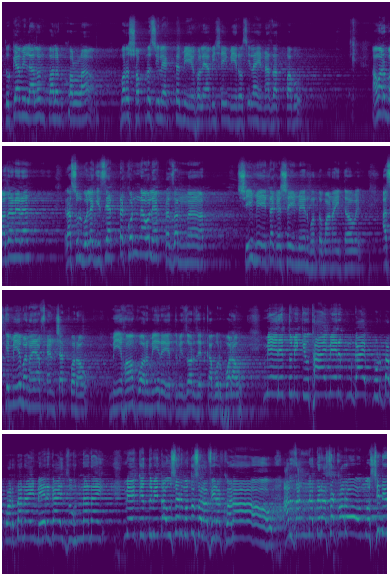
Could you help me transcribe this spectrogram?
তোকে আমি লালন পালন করলাম। বড় স্বপ্ন ছিল, একটা মেয়ে হলে আমি সেই মেয়ের ওসিলায় নাজাদ পাবো। আমার বাজানেরা, রাসুল বলে গেছে, একটা কন্যা হলে একটা জান্নাত। সেই মেয়েটাকে সেই মেয়ের মতো বানাইতে হবে। আজকে মেয়ে বানায়া ফ্যান শার্ট পরাও। মেয়ে হওয়া পর মেয়েরে তুমি জর্জেট কাপড় পরাও। মেয়েরে তুমি কেউ থাই মেয়ের গায়ে পর্দা নাই, মেয়ের গায়ে নাই। মেয়েকে তুমি দাউসের মতো চলাফেরা করাও। আর জান্নাতের আশা করো, মসজিদে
